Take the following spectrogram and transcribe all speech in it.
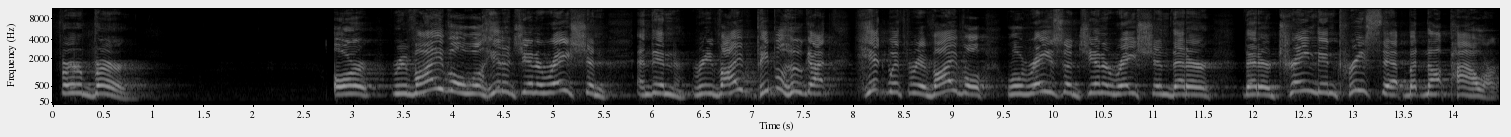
fervor. Or revival will hit a generation and then revive people who got hit with revival will raise a generation that are that are trained in precept but not power.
